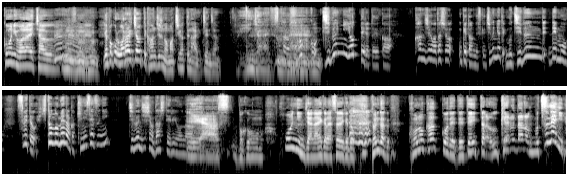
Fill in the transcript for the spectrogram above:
高に笑えちゃうんですよね、うん。やっぱこれ笑えちゃうって感じるのは間違ってない全然。いいんじゃないですかだからすごねくこう自分に酔ってるというか感じが私は受けたんですけど自分によってもう自分ででもう全てを人の目なんか気にせずに自分自身を出しているような。いや僕も本人じゃないからそうやけど とにかくこの格好で出ていったらウケるだろう。もう常に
